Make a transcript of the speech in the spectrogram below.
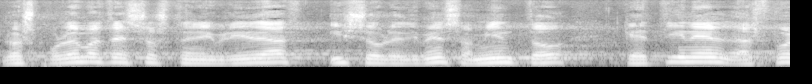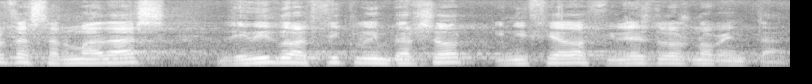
los problemas de sostenibilidad y sobredimensionamiento que tienen las Fuerzas Armadas debido al ciclo inversor iniciado a finales de los 90.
